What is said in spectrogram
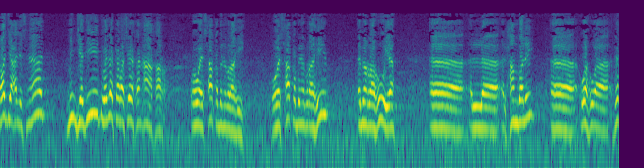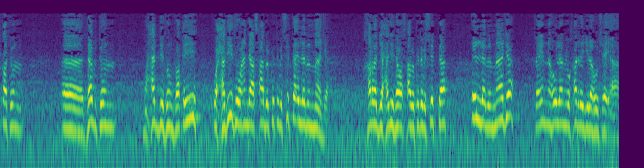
رجع الإسناد من جديد وذكر شيخا آخر وهو إسحاق بن إبراهيم. وهو إسحاق بن إبراهيم ابن راهوية آه الحنظلي آه وهو ثقة آه ثبت محدث فقيه وحديثه عند أصحاب الكتب الستة إلا ابن ماجه. خرج حديثه أصحاب الكتب الستة إلا ابن ماجه فإنه لم يخرج له شيئا.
